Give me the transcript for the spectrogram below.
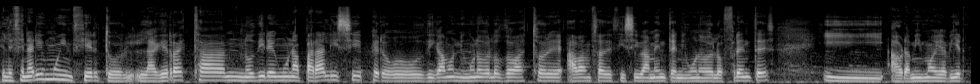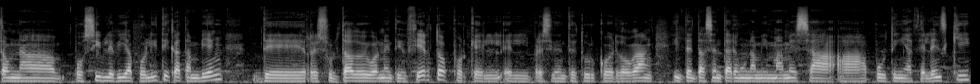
El escenario es muy incierto. La guerra está, no diré en una parálisis, pero digamos ninguno de los dos actores avanza decisivamente en ninguno de los frentes y ahora mismo hay abierta una posible vía política también de resultados igualmente inciertos porque el, presidente turco Erdogan intenta sentar en una misma mesa a Putin y a Zelensky.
